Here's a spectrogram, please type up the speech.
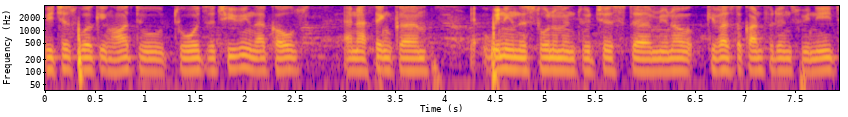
we're just working hard to towards achieving that goals. And I think um, winning this tournament would just, um, you know, give us the confidence we need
